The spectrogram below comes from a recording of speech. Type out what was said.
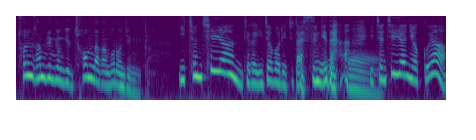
철인 3종 경기 처음 나간 건 언제입니까? 2007년 제가 잊어버리지도 않습니다. 어. 2007년이었고요.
